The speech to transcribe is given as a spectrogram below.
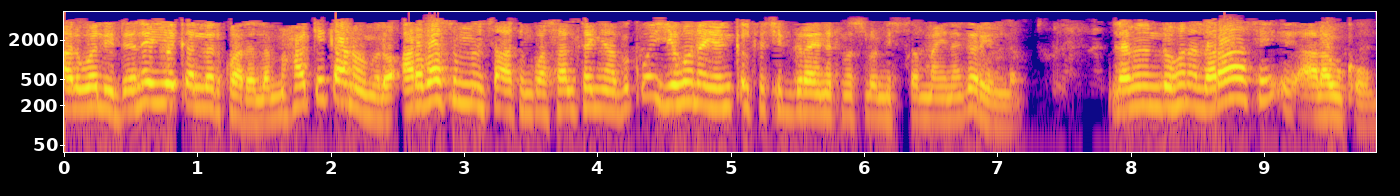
አልወሊድ እኔ እየቀለድኩ አይደለም። ሐቂቃ ነው የምለው። 48 ሰዓት እንኳን ሳልተኛ ብቆይ የሆነ የእንቅልፍ ችግር አይነት መስሎ የሚሰማኝ ነገር የለም ለምን እንደሆነ ለራሴ አላውቀውም።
